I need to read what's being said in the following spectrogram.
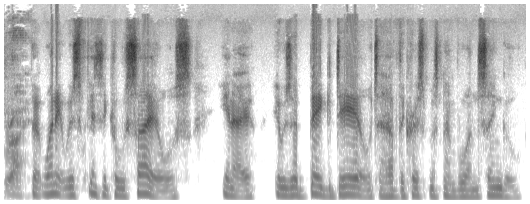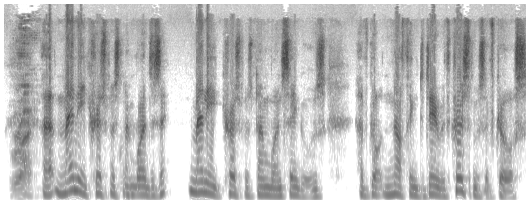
Right. But when it was physical sales you know it was a big deal to have the christmas number one single. Right. Uh, many christmas number one many christmas number one singles have got nothing to do with christmas of course.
